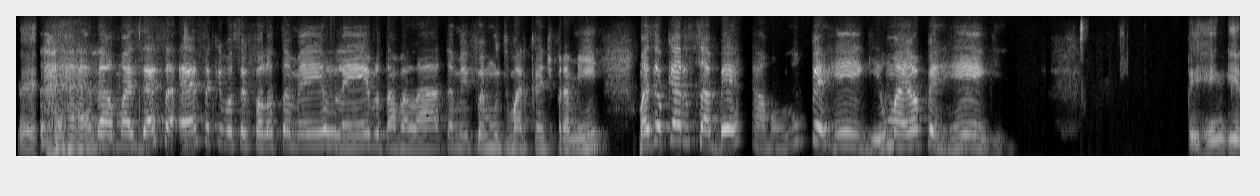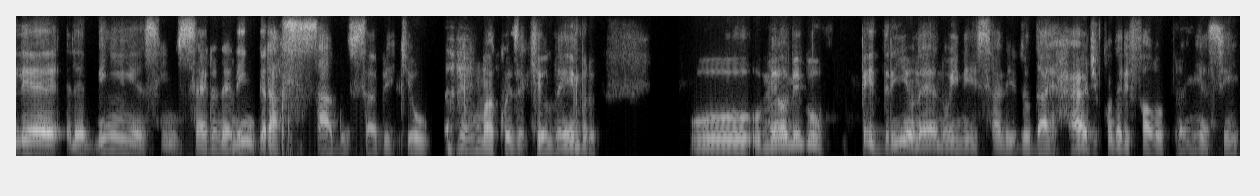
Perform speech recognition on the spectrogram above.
né? não, mas essa, essa que você falou também, eu lembro, estava lá, também foi muito marcante para mim. Mas eu quero saber, Ramon, o perrengue, o maior perrengue. Perrengue, ele é, ele é bem, assim, sério, né? Nem engraçado, sabe? Que eu, uma coisa que eu lembro, o, o meu amigo Pedrinho, né, no início ali do Die Hard, quando ele falou para mim assim,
